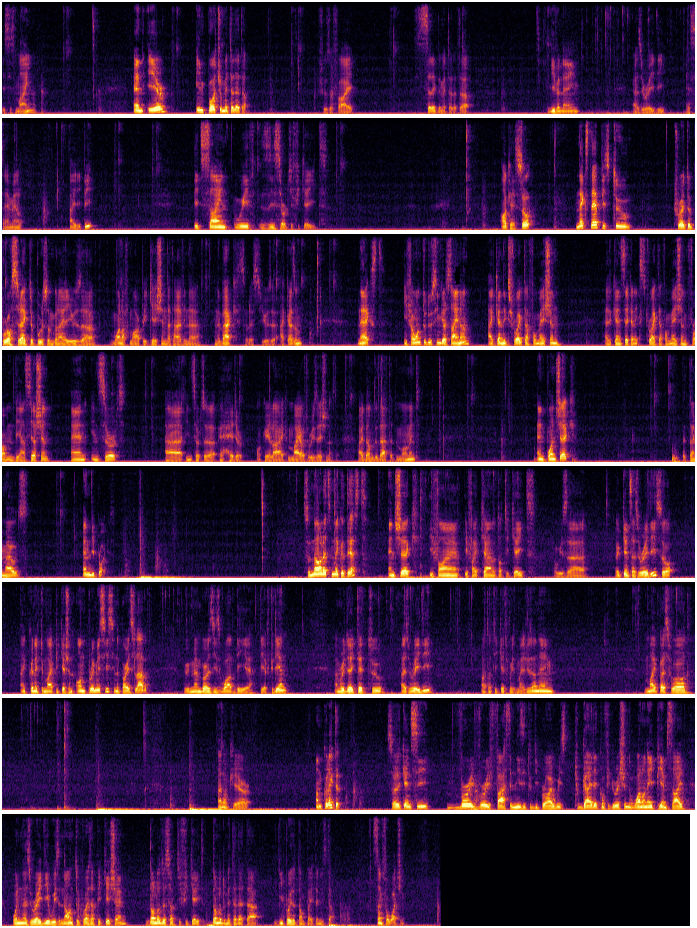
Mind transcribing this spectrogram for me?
This is mine. And here, import your metadata. Choose a file, select the metadata, give a name, Azure AD SAML, IDP, it's signed with this certificate. Okay, so next step is to create a pool or select a pool. So I'm gonna use uh, one of my application that I have in the in the back. So let's use uh, Akazon. Next, if I want to do single sign-on, I can extract information. As you can see, I can extract information from the assertion and insert uh, insert a, a header okay like my authorization I don't do that at the moment endpoint check the timeouts and deploy so now let's make a test and check if I if I can authenticate with uh, against Azure AD so I connect to my application on premises in the Paris lab. Remember this was the uh, the FQDN I'm redirected to Azure AD, authenticate with my username, my password, I don't care, I'm connected. So you can see very very fast and easy to deploy with two guided configuration one on APM side one on Azure AD with an enterprise application. Download the certificate download the metadata deploy the template and it's done. Thanks for watching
